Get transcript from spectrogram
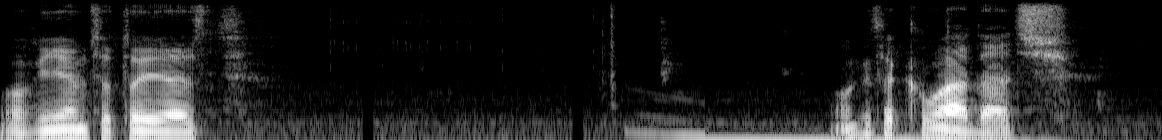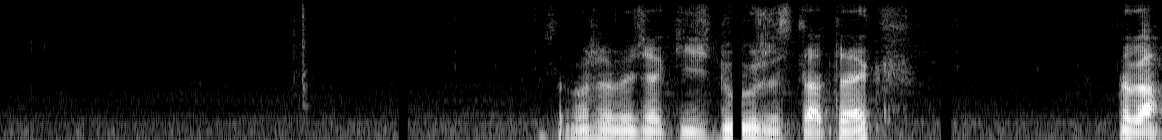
Bo wiem co to jest. Mogę zakładać. To może być jakiś duży statek. Dobra.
